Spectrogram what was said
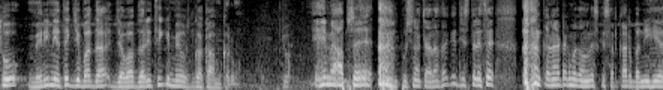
तो मेरी नैतिक जवाबदार- थी कि मैं उनका काम करूँ। जो यही मैं आपसे पूछना चाह रहा था कि जिस तरह से कर्नाटक में कांग्रेस की सरकार बनी है,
